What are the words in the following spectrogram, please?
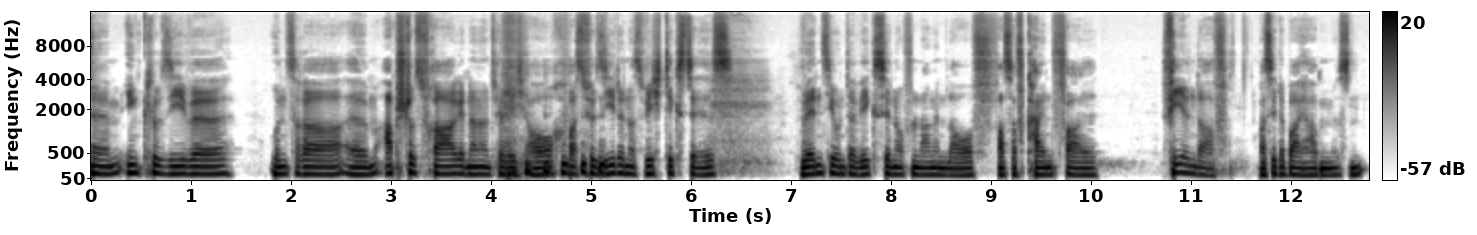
ähm, inklusive unserer ähm, Abschlussfrage dann natürlich auch, was für Sie denn das Wichtigste ist, wenn Sie unterwegs sind auf einem langen Lauf, was auf keinen Fall fehlen darf, was Sie dabei haben müssen.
